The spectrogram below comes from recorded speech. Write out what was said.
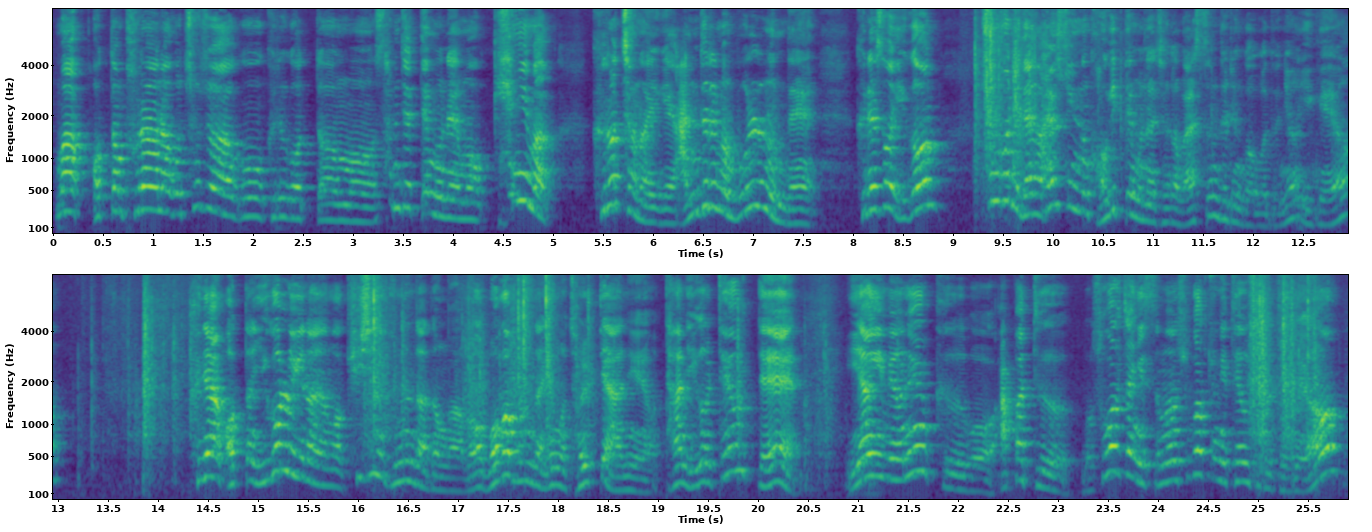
막 어떤 불안하고 초조하고 그리고 어떤 뭐 삼재 때문에 뭐 괜히 막 그렇잖아 이게. 안 들으면 모르는데. 그래서 이건 충분히 내가 할 수 있는 거기 때문에 제가 말씀드린 거거든요 이게요 그냥 어떤 이걸로 인하여 뭐 귀신이 붙는다던가 뭐 뭐가 붙는다 이런 거 절대 아니에요. 단 이걸 태울 때 이왕이면은 그 뭐 아파트 뭐 소각장 있으면 소각 중에 태우셔도 되고요.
